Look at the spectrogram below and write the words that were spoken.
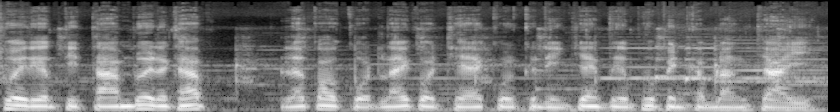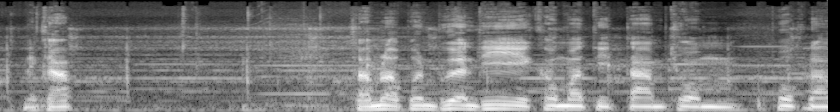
ช่วยกันติดตามด้วยนะครับ แล้วก็กดไลค์กดแชร์กดกระดิ่งแจ้งเตือนเพื่อเป็นกำลังใจนะครับสำหรับเพื่อนๆที่เข้ามาติดตามชมพวกเรา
